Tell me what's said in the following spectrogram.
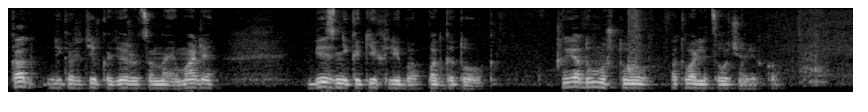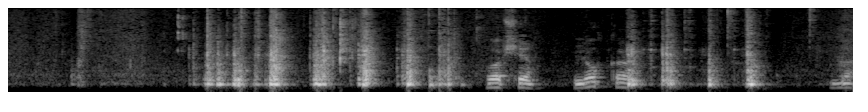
Как декоративка держится на эмали без никаких либо подготовок. Но я думаю, что отвалится очень легко. Вообще легкая. Да.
